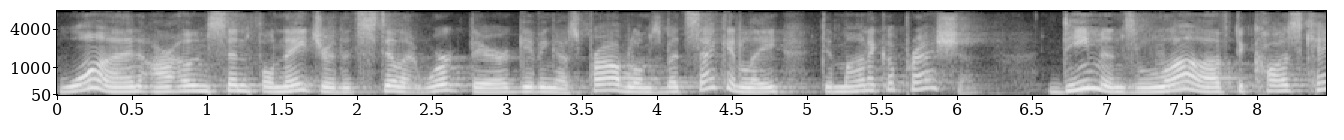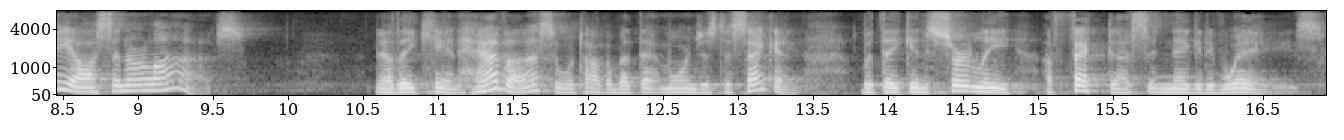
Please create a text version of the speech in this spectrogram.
One, our own sinful nature that's still at work there giving us problems, but secondly, demonic oppression. Demons love to cause chaos in our lives. Now, they can't have us, and we'll talk about that more in just a second, but they can certainly affect us in negative ways.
